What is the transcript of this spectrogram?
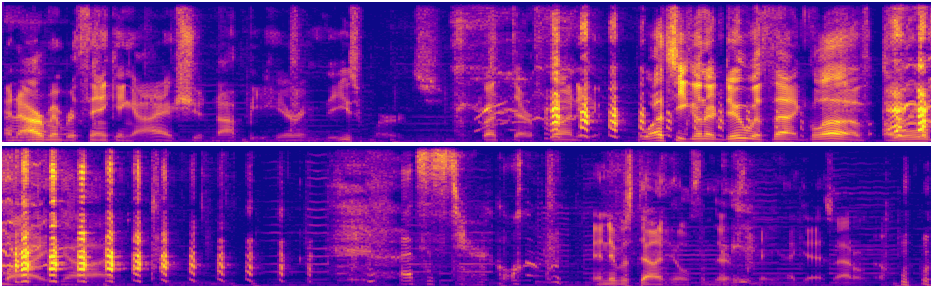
And I Oh. remember thinking I should not be hearing these words, but they're funny. What's he gonna do with that glove? Oh my god! That's hysterical. And it was downhill from there for me. I guess I don't know.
